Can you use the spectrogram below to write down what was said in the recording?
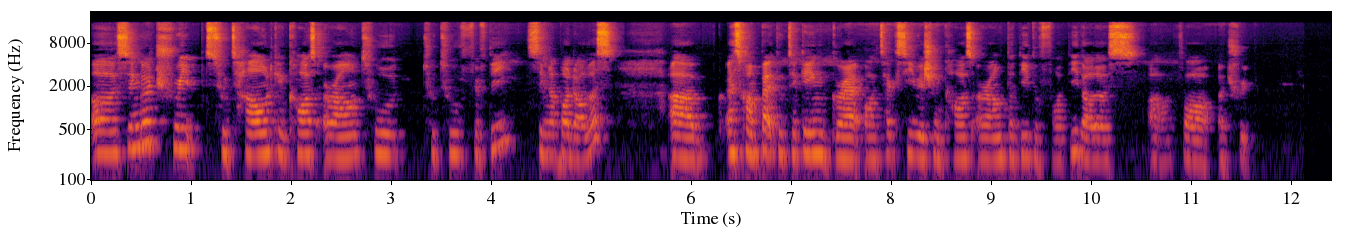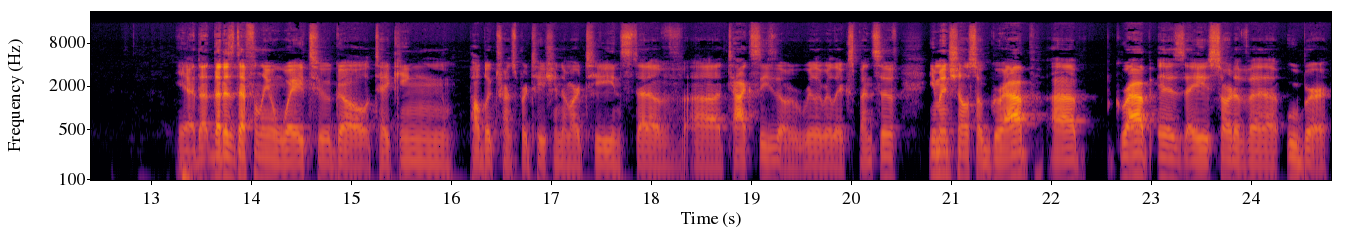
a single trip to town can cost around two to two fifty Singapore dollars, uh, as compared to taking Grab or taxi, which can cost around thirty to forty dollars uh, for a trip. Yeah, that, that is definitely a way to go. Taking public transportation MRT instead of uh, taxis that are really really expensive. You mentioned also Grab. Uh, Grab is a sort of a Uber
